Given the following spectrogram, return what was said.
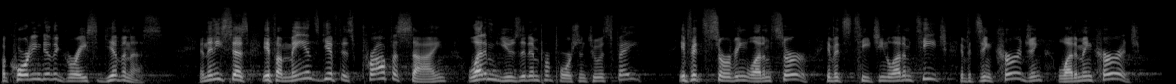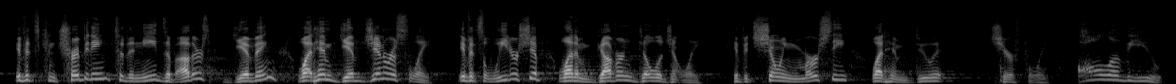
according to the grace given us. And then he says, If a man's gift is prophesying, let him use it in proportion to his faith. If it's serving, let him serve. If it's teaching, let him teach. If it's encouraging, let him encourage. If it's contributing to the needs of others, giving, let him give generously. If it's leadership, let him govern diligently. If it's showing mercy, let him do it cheerfully. All of you,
